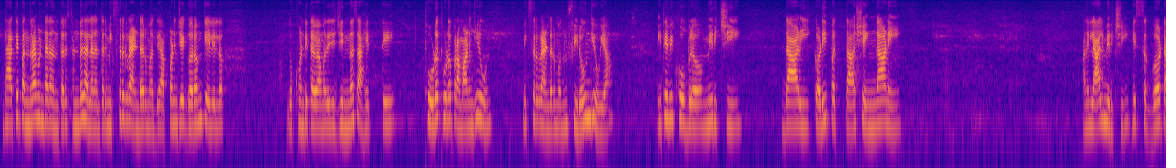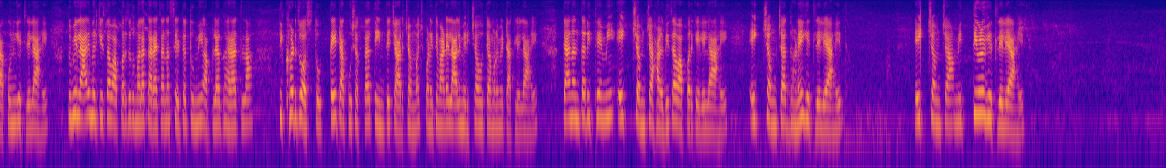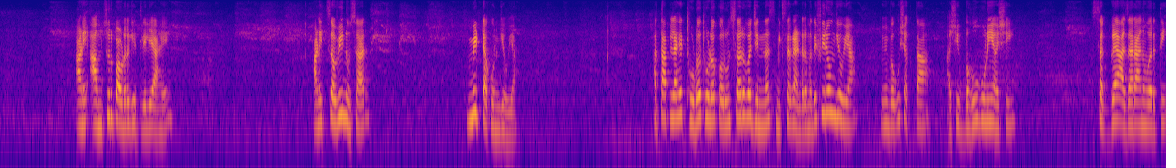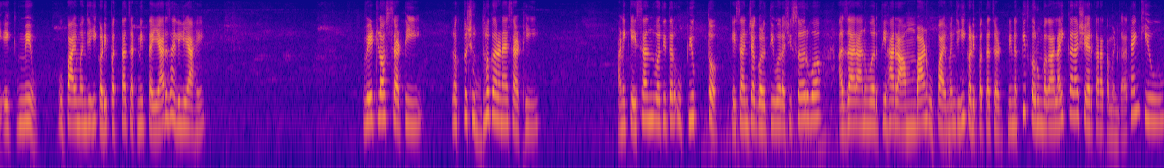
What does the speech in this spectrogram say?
दहा ते पंधरा मिनटानंतर थंड झाल्यानंतर मिक्सर ग्राइंडरमध्ये आपण जे गरम केलेलं लोखंडी तव्यामध्ये जे जिन्नस आहेत ते थोडं थोडं प्रमाण घेऊन मिक्सर ग्राइंडरमधून फिरवून घेऊया. इथे मी खोबरं मिरची डाळी कढीपत्ता शेंगदाणे आणि लाल मिरची हे सगळं टाकून घेतलेलं आहे. तुम्ही लाल मिरचीचा वापर जर तुम्हाला करायचा नसेल तर तुम्ही आपल्या घरातला तिखट जो असतो ते टाकू शकता तीन ते चार चम्मच. पण इथे माझ्या लाल मिरच्या होत्या म्हणून मी टाकलेला आहे. त्यानंतर इथे मी एक चमचा हळदीचा वापर केलेला आहे. एक चमचा धणे घेतलेले आहेत. एक चमचा मी तीळ घेतलेले आहेत. आणि आमचूर पावडर घेतलेली आहे. आणि चवीनुसार मीठ टाकून घेऊया. आता आपल्याला हे थोडं थोडं करून सर्व जिन्नस मिक्सर ग्राइंडरमध्ये फिरवून घेऊया. तुम्ही बघू शकता अशी बहुगुणी अशी. सगळ्या आजारांवरती एकमेव उपाय म्हणजे ही कढीपत्ता चटणी तयार झालेली आहे. वेट लॉससाठी रक्त शुद्ध करण्यासाठी आणि केसांवरती तर उपयुक्त केसांच्या गळतीवर अशी सर्व आजारांवरती हा रामबाण उपाय म्हणजे ही कडीपत्ता चटणी नक्कीच करून बघा लाईक करा शेअर करा कमेंट करा. थँक्यू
